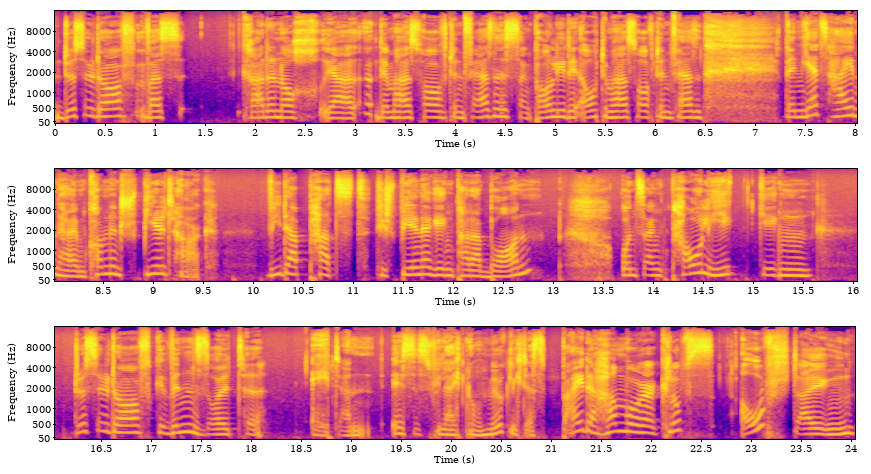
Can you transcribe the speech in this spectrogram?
Düsseldorf, was gerade noch ja, dem HSV auf den Fersen ist, St. Pauli auch dem HSV auf den Fersen. Wenn jetzt Heidenheim kommenden Spieltag wieder patzt, die spielen ja gegen Paderborn und St. Pauli gegen Düsseldorf gewinnen sollte, ey, dann ist es vielleicht noch möglich, dass beide Hamburger Clubs aufsteigen.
